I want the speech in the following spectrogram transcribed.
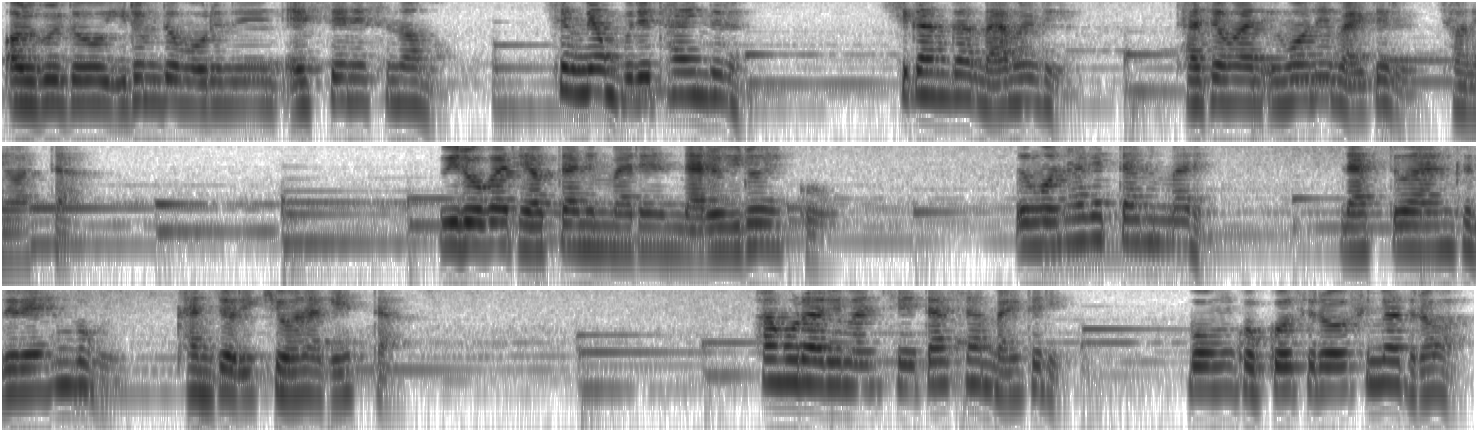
얼굴도 이름도 모르는 SNS 너머 생명부지 타인들은 시간과 마음을 들여 다정한 응원의 말들을 전해왔다. 위로가 되었다는 말은 나를 위로했고 응원하겠다는 말은 나 또한 그들의 행복을 간절히 기원하게 했다. 황홀하리만 채 따스한 말들이 몸 곳곳으로 스며들어와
